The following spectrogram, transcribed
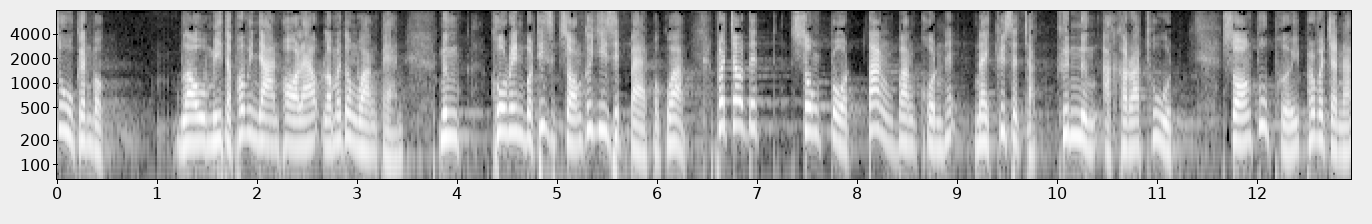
สู้กันบอก เรามีแต่พระวิญญาณพอแล้ว เราไม่ต้องวางแผนหนึ่งโครินบทที่ 12ข้อ28บอกว่า พระเจ้าได้ ทรงโปรดตั้งบางคนให้ในคริสตจักรคือหนึ่งอัครทูตสองผู้เผยพระวจนะ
